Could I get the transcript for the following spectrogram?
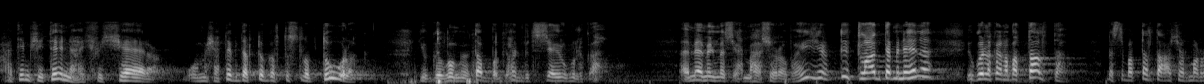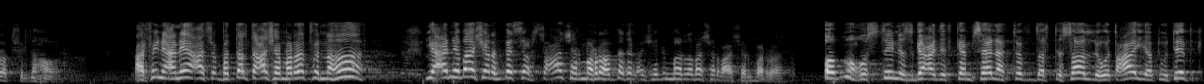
هتمشي تنهش في الشارع ومش هتقدر تقف تصلب طولك. يبقى يقوم يطبق علبه السجاير يقول لك آه أمام المسيح ما هشربها هي تطلع أنت من هنا يقول لك أنا بطلتها بس بطلتها عشر مرات في النهار. عارفين يعني إيه بطلت عشر مرات في النهار؟ يعني بشرب بس عشر مرات بدل عشرين مرة بشرب عشر مرات. أم أغسطينس قعدت كم سنة تفضل تصلي وتعيط وتبكي.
